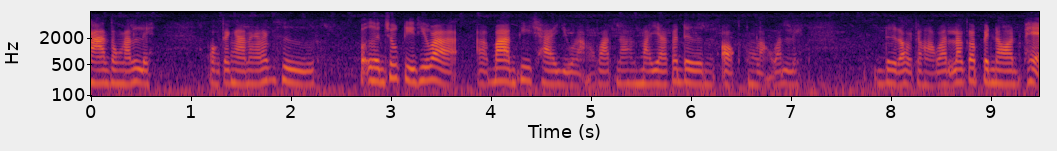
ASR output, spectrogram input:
งานตรงนั้นเลย ออกจากงานนั้นก็คือประเผอิญโชคดีที่ว่าบ้านพี่ชายอยู่หลังวัดนะมายาก็เดินออกตรงหลังวัดเลย เดินออกจากหลังวัดแล้วก็ไปนอนแผ่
